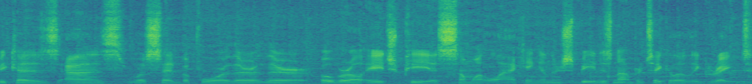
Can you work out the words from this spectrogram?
because as was said before their their overall HP is somewhat lacking and their speed is not particularly great.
